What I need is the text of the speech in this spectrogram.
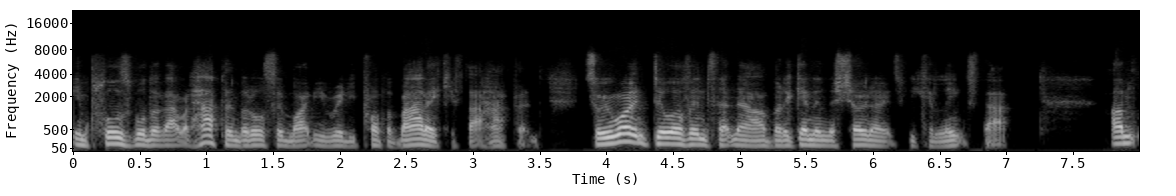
implausible that that would happen, but also might be really problematic if that happened. So we won't delve into that now, but again, in the show notes, we can link to that. Um,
